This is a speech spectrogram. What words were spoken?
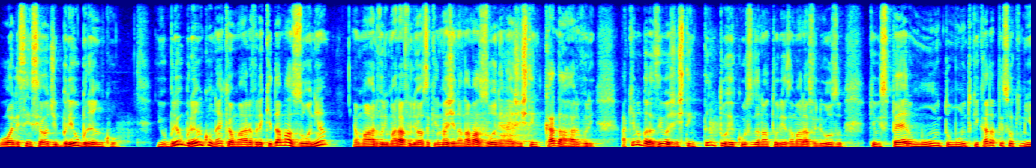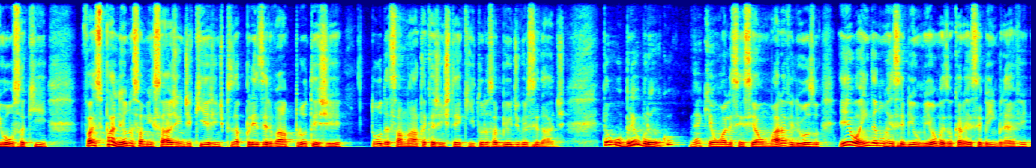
o óleo essencial de breu branco. E o breu branco, né, que é uma árvore aqui da Amazônia, é uma árvore maravilhosa. Que, imagina, na Amazônia, né, a gente tem cada árvore. Aqui no Brasil, a gente tem tanto recurso da natureza maravilhoso que eu espero muito, muito que cada pessoa que me ouça aqui vá espalhando essa mensagem de que a gente precisa preservar, proteger toda essa mata que a gente tem aqui, toda essa biodiversidade. Então, o breu branco, né, que é um óleo essencial maravilhoso, eu ainda não recebi o meu, mas eu quero receber em breve.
